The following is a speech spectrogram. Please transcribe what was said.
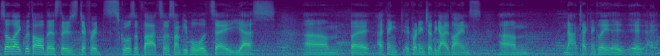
so like with all this, there's different schools of thought. So some people would say yes, um, but I think according to the guidelines, um, not technically. It, it,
